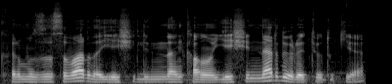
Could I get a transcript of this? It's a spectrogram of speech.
Kırmızısı var da yeşilinden kalma. Yeşil nerede üretiyorduk ya?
